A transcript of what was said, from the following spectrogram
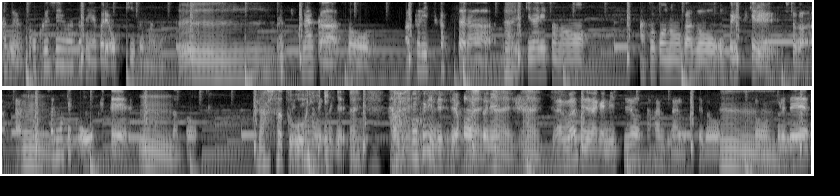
多分黒人は多分やっぱり大きいと思います。うんなんかそうアプリ使ってたら、はい、いきなりそのあそこの画像を送りつける人が、うん、そそれも結構多くて、うん、だと。フランスだと多い。はい、多いんですよ、本当に。はいはい、マジでなんか日常茶飯事なんですけど、うんそうそれで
